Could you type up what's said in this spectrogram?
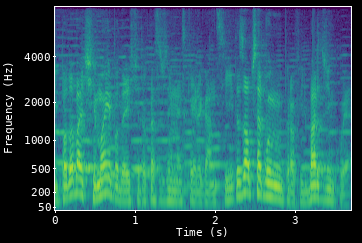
i podoba Ci się moje podejście do klasycznej męskiej elegancji, to zaobserwuj mój profil. Bardzo dziękuję.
